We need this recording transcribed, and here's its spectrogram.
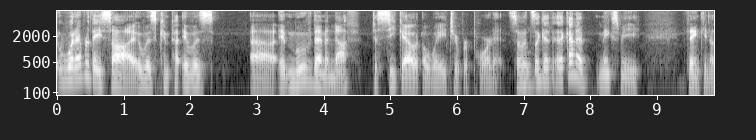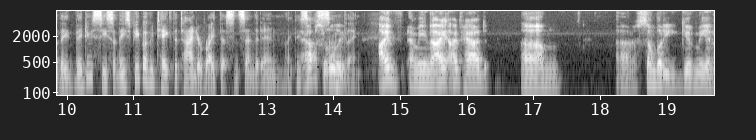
whatever they saw, it was comp- it was uh, it moved them enough to seek out a way to report it. So it's like it, Mm-hmm. it kind of makes me think, you know, they they do see so these people who take the time to write this and send it in, like they saw Absolutely. something. I've, I mean, I, I've had um, uh, somebody give me an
